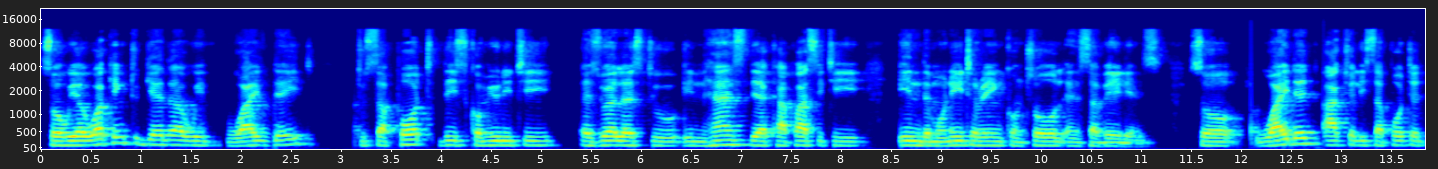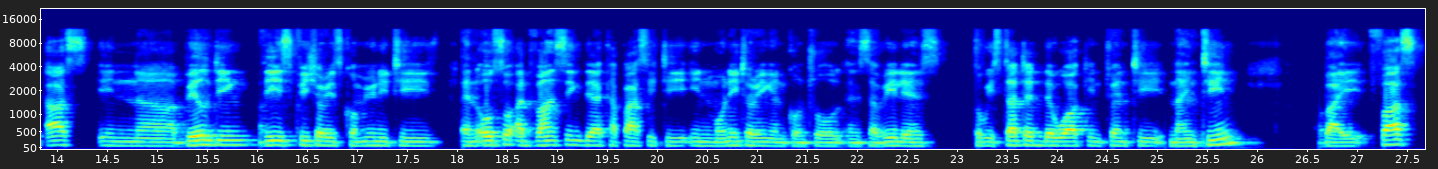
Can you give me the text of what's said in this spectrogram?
So we are working together with WildAid to support this community as well as to enhance their capacity in the monitoring, control, and surveillance. So WildAid actually supported us in uh, building these fisheries communities and also advancing their capacity in monitoring and control and surveillance. So we started the work in 2019 by first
